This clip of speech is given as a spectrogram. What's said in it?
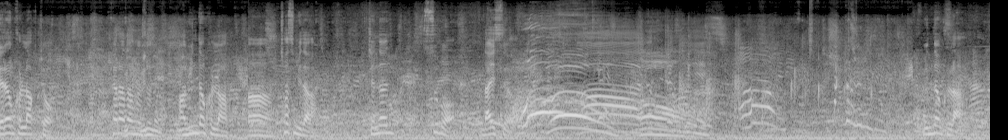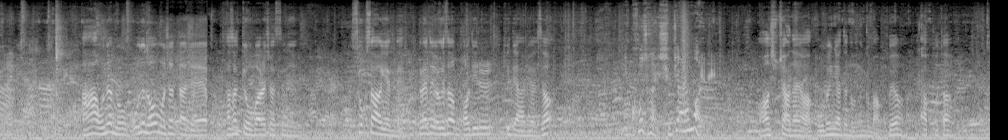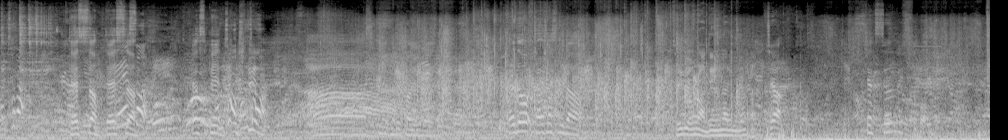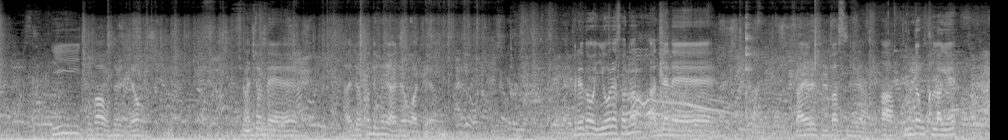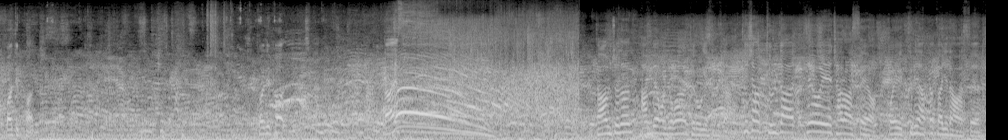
데런 클락 쪽 캐나다 선수 윈던. 아 윈더 클락. 아 쳤습니다. 쟤는 수보 나이스. 아, 어. 스피니. 윈더 클락. 아 오늘 뭐 오늘 너무 못 쳤다 쟤 다섯 개 오버를 쳤으니 속상하겠네. 그래도 여기서 버디를 기대하면서. 이 코스가 쉽지 않은 모양이네. 아 쉽지 않아요. 아까 500야드 넘는 게 많고요. 팝보다 잘 쳐봐. 됐어. 됐어. 됐어. 백스핀 멈춰. 아 스피드 부족하겠네. 그래도 잘 쳤습니다. 저기 오늘 안 되는 날이구나. 자 잭슨 수버 이 조가 오늘 영 안 좋네. 안 좋아 컨디션이 안 좋은 것 같아요. 그래도 2홀에서는 안 되네. 라이어를 들봤습니다. 아 윈덤 클락의 버디펀 버디펀 나이스 다음 주는 안병원 조가 들어오겠습니다. 티샷 둘다 페어웨이에 잘 왔어요. 거의 그린 앞에까지 다 왔어요.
